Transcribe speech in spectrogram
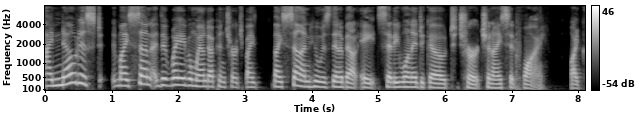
I noticed my son the way I even wound up in church. My my son, who was then about eight, said he wanted to go to church, and I said, "Why? Like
